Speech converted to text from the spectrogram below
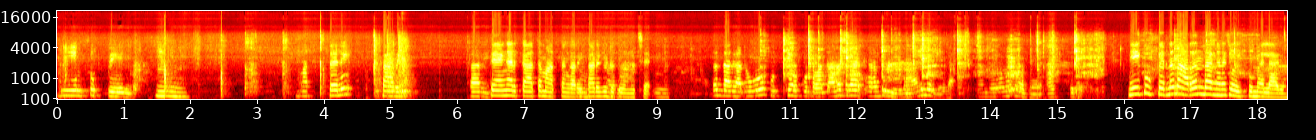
ബീൻസ് ഉപ്പേരി. മത്തന് കറി. കറി. തേങ്ങ അരക്കാത്ത മത്തൻ കറി. കടകിട്ട് തോന്നിച്ചേ എന്താ അറിയാം? അതോ കുത്തി കൂട്ടോ അല്ലാതെ ഇങ്ങനെ തിന്നില്ല ആരും തിന്നില്ല നല്ലോണം അതെ അരച്ചിട്ട്. ഈ കുക്കറിന്റെ നിറം എന്താ അങ്ങനെ ചോദിക്കും എല്ലാരും?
